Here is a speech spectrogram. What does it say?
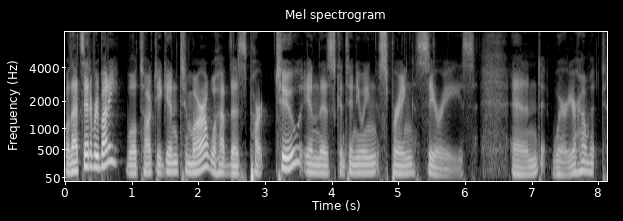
Well, that's it, everybody. We'll talk to you again tomorrow. We'll have this part two in this continuing spring series. And wear your helmet.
